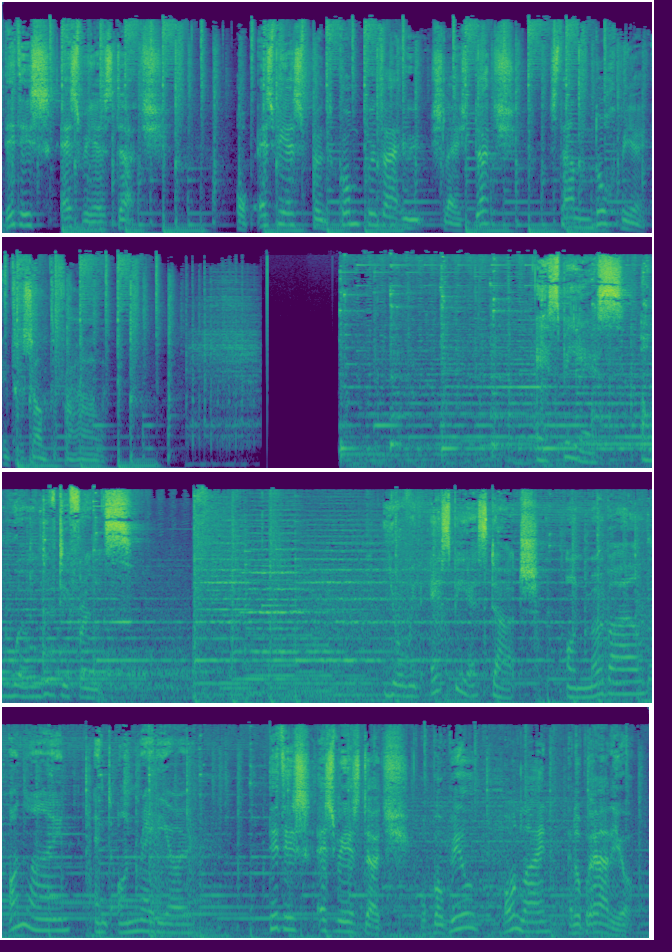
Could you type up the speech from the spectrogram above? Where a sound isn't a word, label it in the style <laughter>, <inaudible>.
Dit is SBS Dutch. Op sbs.com.au slash Dutch staan nog meer interessante verhalen. SBS, a world of difference. You're with SBS Dutch on mobile, online and on radio. Dit is SBS Dutch op mobiel, online en op radio.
